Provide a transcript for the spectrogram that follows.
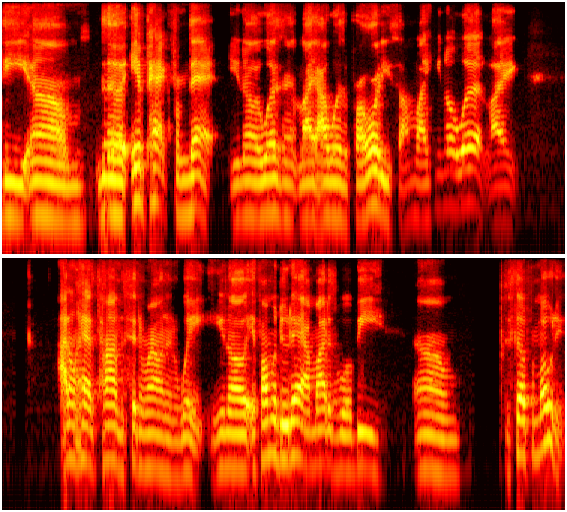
the um the impact from that. You know, it wasn't like I was a priority. So I'm like, you know what? Like I don't have time to sit around and wait. You know, if I'm gonna do that, I might as well be um self promoted.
